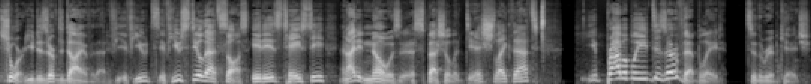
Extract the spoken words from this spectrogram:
sure, you deserve to die over that. If you, if you if you steal that sauce, it is tasty, and I didn't know it was a special a dish like that. You probably deserve that blade to the rib cage.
